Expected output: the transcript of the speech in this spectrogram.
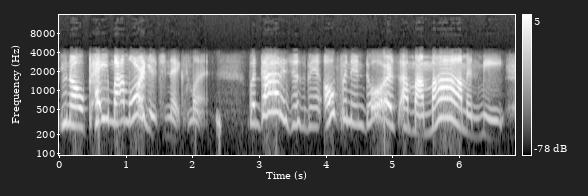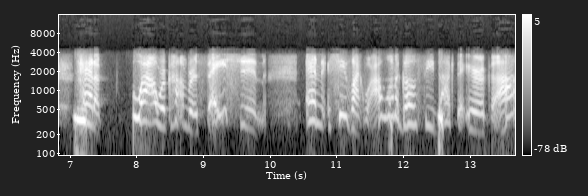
you know, pay my mortgage next month. But God has just been opening doors. Uh, my mom and me had a two-hour conversation, and she's like, "Well, I want to go see Dr. Erica. I,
